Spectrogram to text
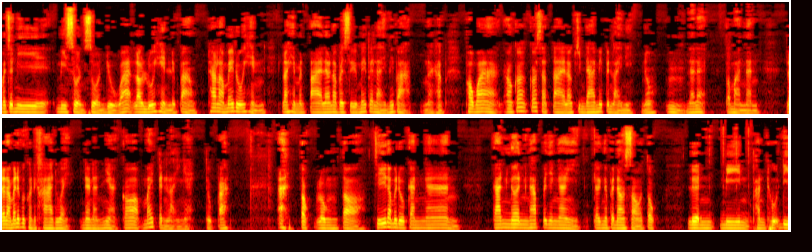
มันจะมีมีส่วนส่วนอยู่ว่าเรารู้เห็นหรือเปล่า ถ้าเราไม่รู้เห็นเราเห็นมันตายแล้วเราไปซื้อไม่เป็นไรไม่บาปนะครับ เพราะว่าเอาก็ก็สัตว์ตายแล้วกินได้ไม่เป็นไรนี่เนาะอืมนั่นแหละ ประมาณนั้น แล้วเราไม่ได้เป็นคนฆ่าด้วย ดังนั้นเนี่ยก็ไม่เป็นไรไงถูกปะอะตกลงต่อทีนี้เราไปดูการงาน การเงินครับเป็นยังไง การเงินเป็นดาวเสาร์ตกเรือนมีนพันธุดี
